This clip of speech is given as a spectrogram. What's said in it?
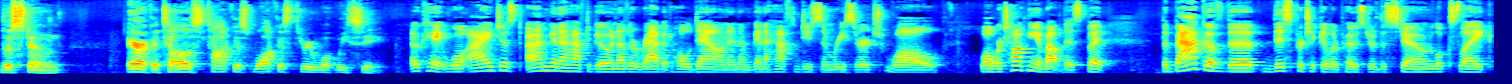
The Stone, Erica, tell us, talk us, walk us through what we see. Okay, well, I just I'm gonna have to go another rabbit hole down, and I'm gonna have to do some research while while we're talking about this. But the back of the this particular poster, the stone, looks like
